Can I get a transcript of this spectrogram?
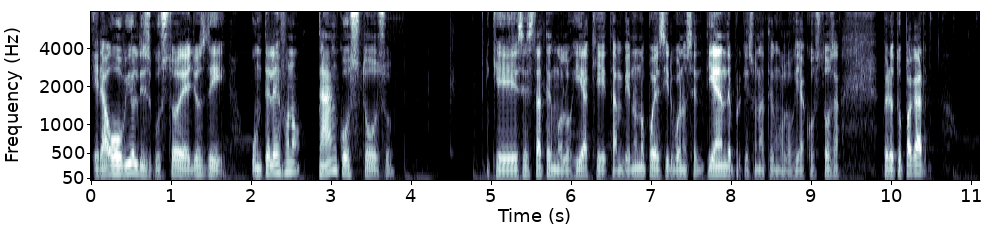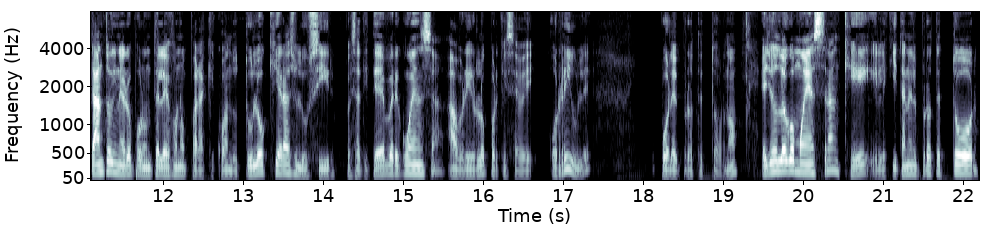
era obvio el disgusto de ellos de un teléfono tan costoso que es esta tecnología que también uno puede decir, bueno, se entiende porque es una tecnología costosa, pero tú pagar tanto dinero por un teléfono para que cuando tú lo quieras lucir, pues a ti te dé vergüenza abrirlo porque se ve horrible por el protector, ¿no? Ellos luego muestran que le quitan el protector.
